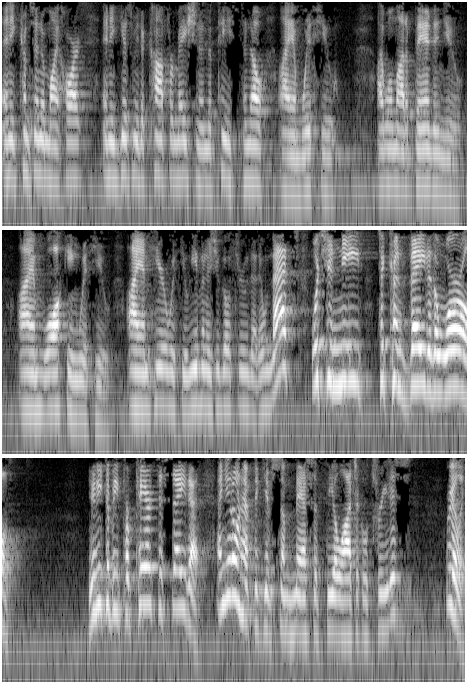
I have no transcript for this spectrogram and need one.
and He comes into my heart, and He gives me the confirmation and the peace to know I am with you. I will not abandon you. I am walking with you. I am here with you, even as you go through that. And that's what you need to convey to the world. You need to be prepared to say that. And you don't have to give some massive theological treatise. Really.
